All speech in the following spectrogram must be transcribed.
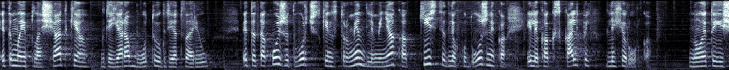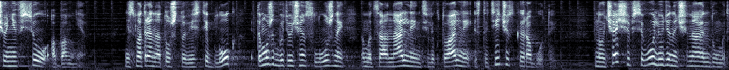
Это мои площадки, где я работаю, где я творю – это такой же творческий инструмент для меня, как кисти для художника или как скальпель для хирурга. Но это еще не все обо мне. Несмотря на то, что вести блог – это может быть очень сложной эмоциональной, интеллектуальной, эстетической работой. Но чаще всего люди начинают думать,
